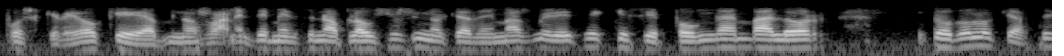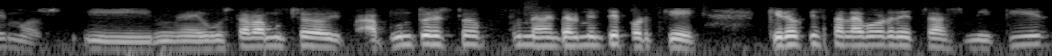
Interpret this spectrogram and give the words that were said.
pues creo que no solamente merece un aplauso, sino que además merece que se ponga en valor todo lo que hacemos. Y me gustaba mucho, apunto esto fundamentalmente porque creo que esta labor de transmitir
